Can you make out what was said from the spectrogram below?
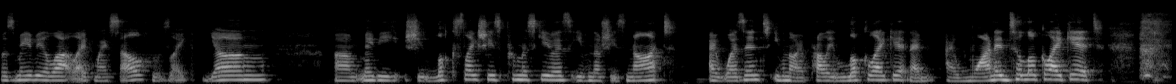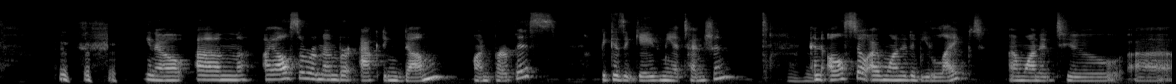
was maybe a lot like myself, who's like young, Um, maybe she looks like she's promiscuous, even though she's not. I wasn't, even though I probably look like it and I, I wanted to look like it. you know, um, I also remember acting dumb on purpose because it gave me attention. Mm-hmm. And also, I wanted to be liked. I wanted to uh,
